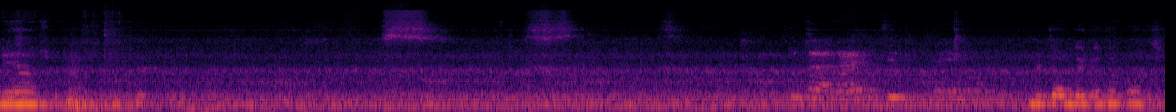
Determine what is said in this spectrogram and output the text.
নিয়ে আসো। ভিতর দিকে দেখো। আছে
